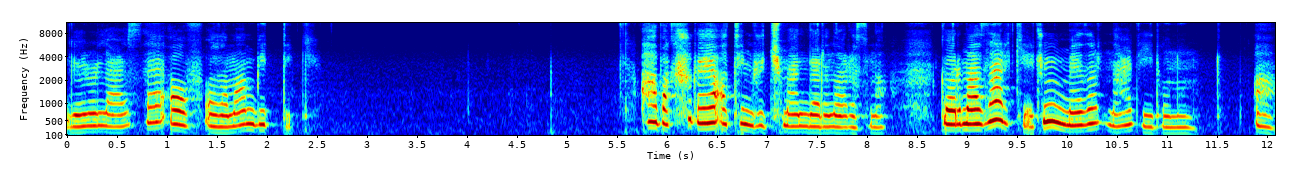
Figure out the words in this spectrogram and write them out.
Görürlerse of o zaman bittik. Aa bak şuraya atayım şu çimenlerin arasına. Görmezler ki. Çünkü mezar neredeydi onu unuttum. Aa.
